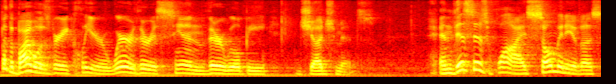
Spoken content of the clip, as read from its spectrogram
But the Bible is very clear where there is sin, there will be judgment. And this is why so many of us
